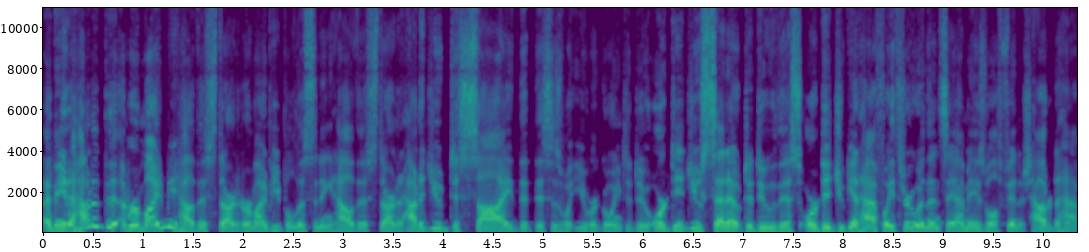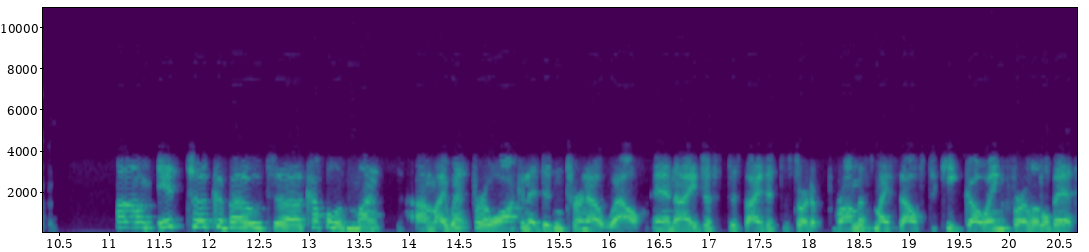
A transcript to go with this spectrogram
Anita, how did the, remind me how this started? Remind people listening how this started. How did you decide that this is what you were going to do, or did you set out to do this, or did you get halfway through and then say I may as well finish? How did it happen? Um, it took about a couple of months. Um, I went for a walk and it didn't turn out well. And I just decided to sort of promise myself to keep going for a little bit.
